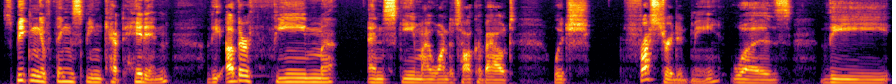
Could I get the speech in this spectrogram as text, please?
Speaking of things being kept hidden, the other theme and scheme I wanted to talk about, which frustrated me, was the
